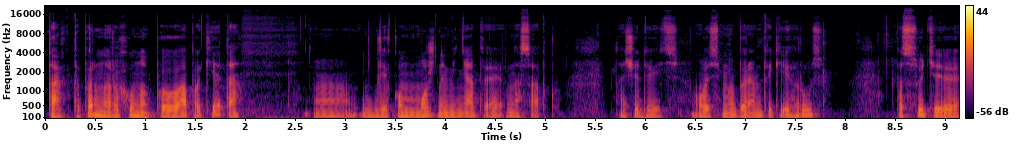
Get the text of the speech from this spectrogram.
Так, тепер на рахунок ПВА-пакета, е, в якому можна міняти насадку. Значить, дивіться, ось ми беремо такий груз. По суті,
